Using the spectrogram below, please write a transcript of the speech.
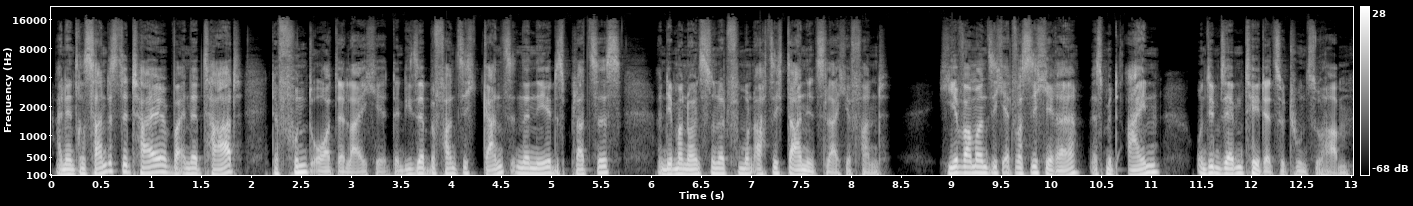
Ein interessantes Detail war in der Tat der Fundort der Leiche, denn dieser befand sich ganz in der Nähe des Platzes, an dem man 1985 Daniels Leiche fand. Hier war man sich etwas sicherer, es mit ein und demselben Täter zu tun zu haben.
